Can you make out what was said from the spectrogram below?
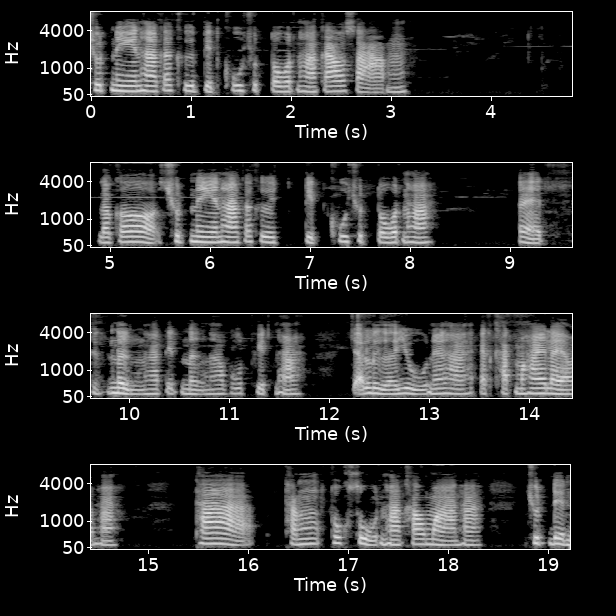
ชุดนี้นะคะก็คือติดคู่ชุดโต๊ดนะคะเก้าสามแล้วก็ชุดนี้นะคะก็คือติดคู่ชุดโต๊ดนะคะเออติดหนึ่งนะคะติดหนึ่งนะคะพูดผิดนะคะจะเหลืออยู่เนี่ยนะคะแอดคัดมาให้แล้วนะคะ ถ้าทั้งทุกสูตรนะคะเข้ามานะคะชุดเด่น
